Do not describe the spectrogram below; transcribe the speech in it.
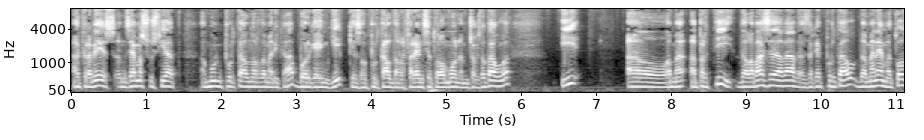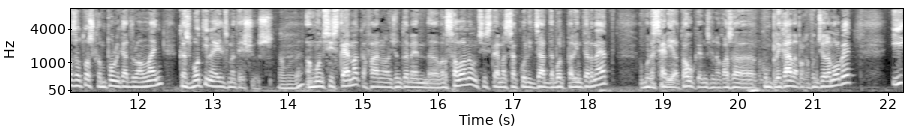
a través, ens hem associat amb un portal nord-americà, Board Game Geek, que és el portal de referència a tot el món amb jocs de taula, i el, a partir de la base de dades d'aquest portal demanem a tots els autors que han publicat durant l'any que es votin a ells mateixos. Ah, amb un sistema que fan a l'Ajuntament de Barcelona, un sistema securitzat de vot per internet, amb una sèrie de tokens, una cosa complicada però que funciona molt bé, i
